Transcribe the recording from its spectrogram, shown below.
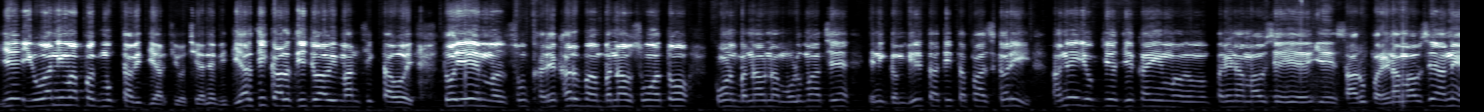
એ યુવાનીમાં પગ મુકતા વિદ્યાર્થીઓ છે. અને વિદ્યાર્થી કાળથી જો આવી માનસિકતા હોય તો એ શું ખરેખર બનાવ શું હતો કોણ બનાવના મૂળમાં છે એની ગંભીરતાથી તપાસ કરી અને યોગ્ય જે કઈ પરિણામ આવશે એ એ સારું પરિણામ આવશે અને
